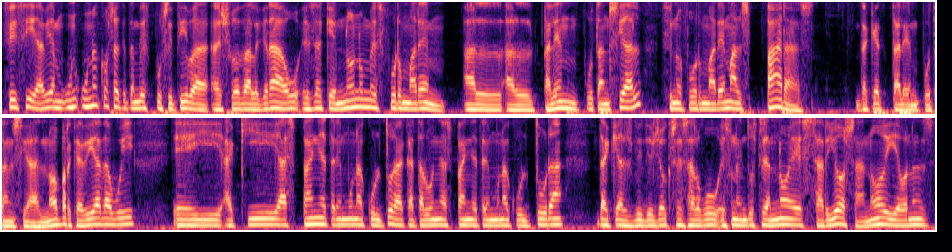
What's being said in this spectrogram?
Sí, sí, aviam, un, una cosa que també és positiva, això del grau, és que no només formarem el, el talent potencial, sinó formarem els pares d'aquest talent potencial, no? Perquè a dia d'avui eh, aquí a Espanya tenim una cultura, a Catalunya, a Espanya tenim una cultura de que els videojocs és, algú, és una indústria no és seriosa, no? I llavors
